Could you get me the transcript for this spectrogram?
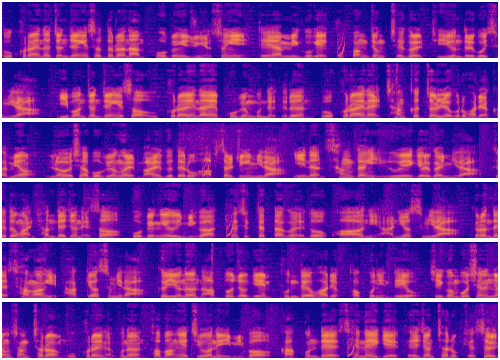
우크라이나 전쟁에서 드러난 보병의 중요성이 대한민국의 국방 정책을 뒤흔들고 있습니다. 이번 전쟁에서 우크라이나의 보병 분대들은 우크라이나의 창끝 전력으로 활약하며 러시아 보병을 말 그대로 압살 중입니다. 이는 상당히 의외의 결과입니다. 그동안 현대전에서 보병의 의미가 퇴색됐다고 해도 과언이 아니었습니다. 그런데 상황이 바뀌었습니다. 그 이유는 압도적인 분대 화력 덕분인데요. 지금 보시는 영상처럼 우크라이나군은 서방의 지원에 힘입어 각 군대에 3, 4개의 대전차 로켓을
